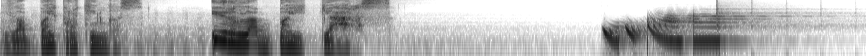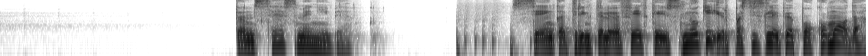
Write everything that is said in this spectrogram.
Labai protingas. Ir labai geras. Tamsi asmenybė. Senka trinktelėjo Fetką į snukį ir pasislėpė po komodą.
